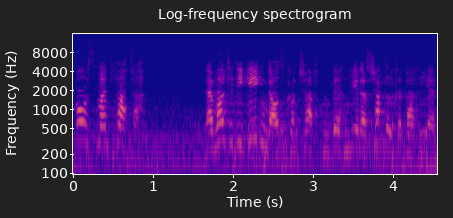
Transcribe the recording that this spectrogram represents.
Wo ist mein Vater? Er wollte die Gegend auskundschaften, während wir das Shuttle reparieren.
